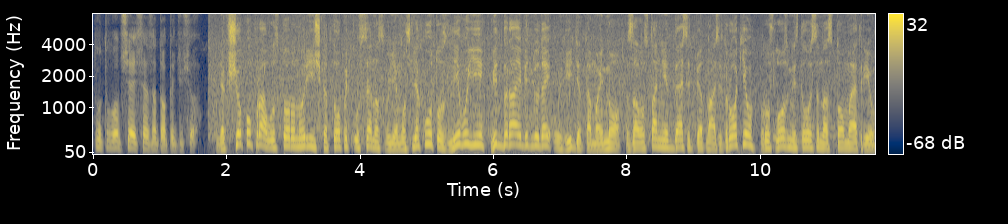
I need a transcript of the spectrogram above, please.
тут взагалі все затопить усе. Якщо по праву сторону річка топить усе на своєму шляху, то з лівої відбирає від людей угіддя та майно. За останні 10-15 років русло змістилося на 100 метрів.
